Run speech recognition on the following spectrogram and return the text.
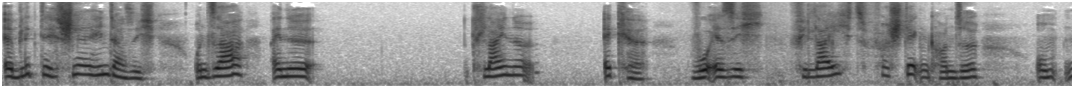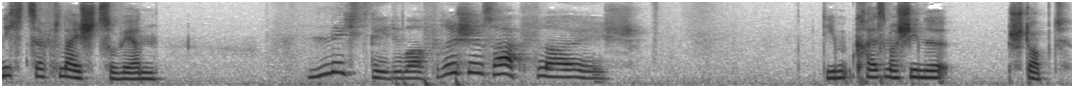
Er blickte schnell hinter sich und sah eine kleine Ecke, wo er sich vielleicht verstecken konnte, um nicht zerfleischt zu werden. Nichts geht über frisches Hackfleisch. Die Kreismaschine stoppt.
